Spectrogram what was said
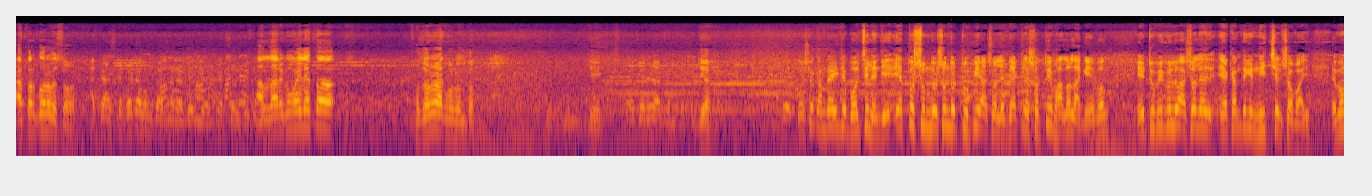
আর তোর গরো আচ্ছা ইয়ে ব্যবসা হইবে? আল্লাহর ঘুমাইলে তো হজরের আগ পর্যন্ত জি। জি দর্শক আমরা এই যে বলছিলেন যে এত সুন্দর সুন্দর টুপি আসলে দেখলে সত্যিই ভালো লাগে এবং এই টুপিগুলো আসলে এখান থেকে নিচ্ছেন সবাই। এবং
